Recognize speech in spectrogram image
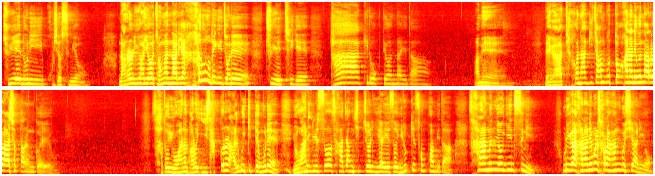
주의 눈이 보셨으며 나를 위하여 정한 날이 하루도 되기 전에 주의 책에 다 기록되었나이다. 아멘. 내가 태어나기 전부터 하나님은 나를 아셨다는 거예요. 사도 요한은 바로 이 사건을 알고 있기 때문에 요한 1서 4장 10절 이하에서 이렇게 선포합니다. 사랑은 여기 있으니 우리가 하나님을 사랑한 것이 아니요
